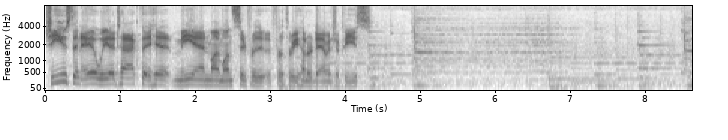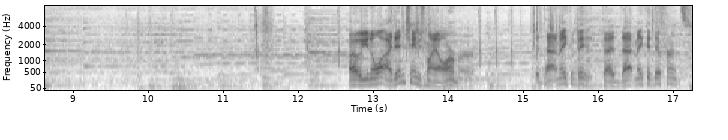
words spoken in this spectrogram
She used an AoE attack that hit me and my Monstie for, for 300 damage apiece. Oh, you know what? I didn't change my armor. Did that make a big? Did that make a difference?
